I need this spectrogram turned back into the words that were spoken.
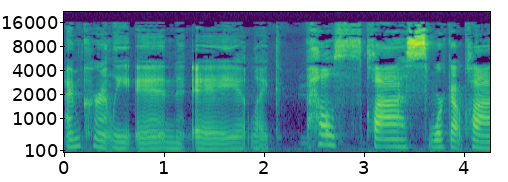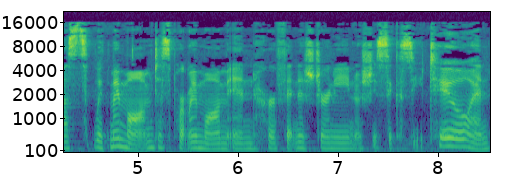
I'm currently in a like health class, workout class with my mom to support my mom in her fitness journey. You know, she's 62 and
